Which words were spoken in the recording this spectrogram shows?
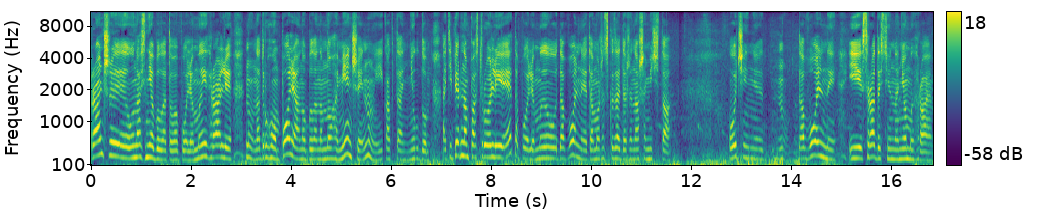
Раньше у нас не было этого поля. Мы играли ну, на другом поле, оно было намного меньше, ну и как-то неудобно. А теперь нам построили это поле, мы довольны, это, можно сказать, даже наша мечта. Очень э, ну, довольны и с радостью на нем играем.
